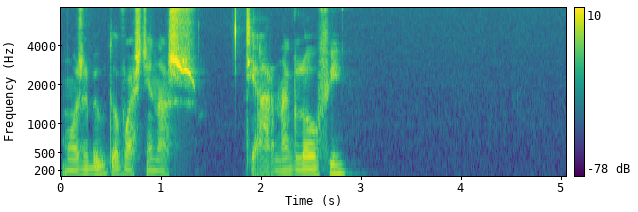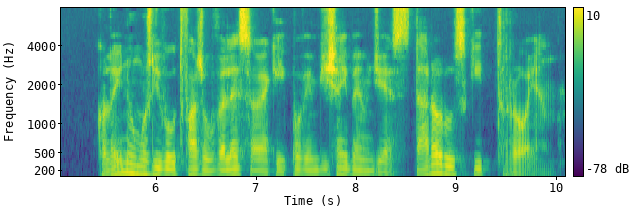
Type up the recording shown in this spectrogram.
Może był to właśnie nasz Tiarna Glofi? Kolejną możliwą twarzą Welesa, o jakiej powiem dzisiaj, będzie staroruski Trojan.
